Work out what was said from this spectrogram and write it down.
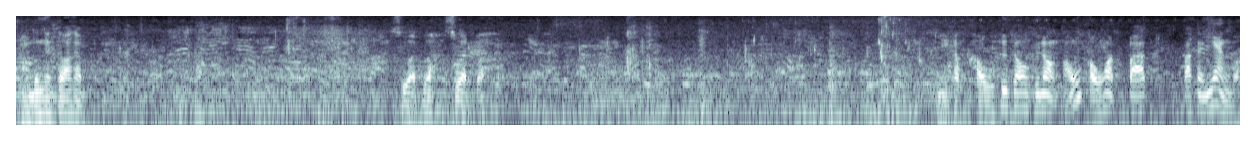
เอาเบิ่งกันต่อครับ สวดบ่สวดบ่นี่ครับเขาคือเขาพี่น้อง เอาเขาหอดปลาปลากระแยงบ่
